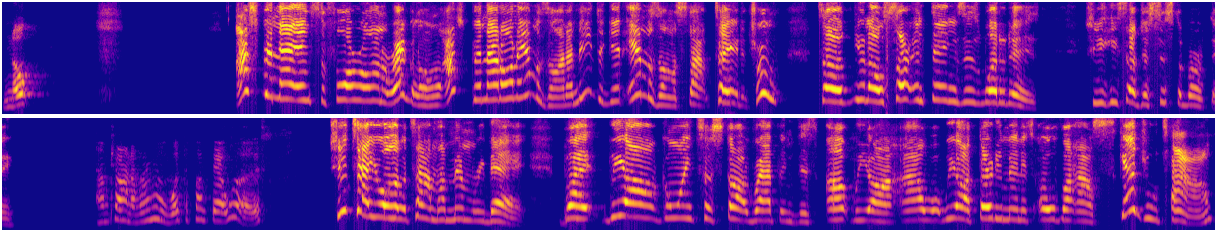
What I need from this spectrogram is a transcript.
Nope. I spend that in Sephora on a regular. I spend that on Amazon. I need to get Amazon stock. Tell you the truth. So you know, certain things is what it is. She he said your sister birthday. I'm trying to remember what the fuck that was. She tell you all the time her memory bad. But we are going to start wrapping this up. We are our we are 30 minutes over our scheduled time.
